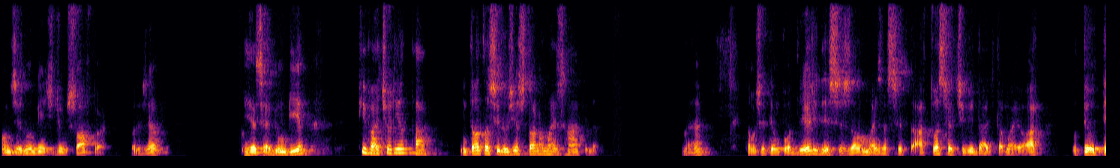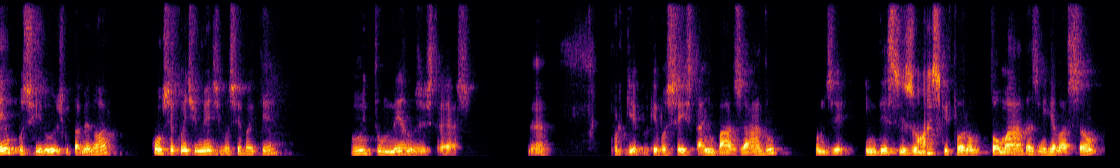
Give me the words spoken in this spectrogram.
vamos dizer, no ambiente de um software, por exemplo, e recebe um guia que vai te orientar. Então, a tua cirurgia se torna mais rápida. Né? Então você tem um poder de decisão acertado, a tua assertividade está maior, o teu tempo cirúrgico está menor, consequentemente você vai ter muito menos estresse, né? Por quê? Porque você está embasado, vamos dizer, em decisões que foram tomadas em relação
